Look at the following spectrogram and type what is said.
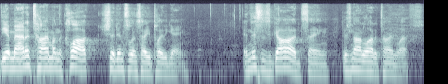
The amount of time on the clock should influence how you play the game. And this is God saying, There's not a lot of time left.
